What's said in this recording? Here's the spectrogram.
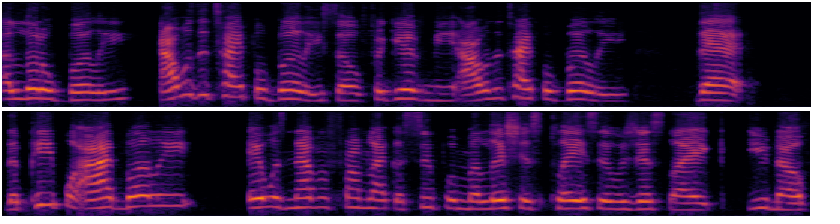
a little bully. I was the type of bully. So forgive me. I was the type of bully that the people I bullied it was never from like a super malicious place. It was just like, you know,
